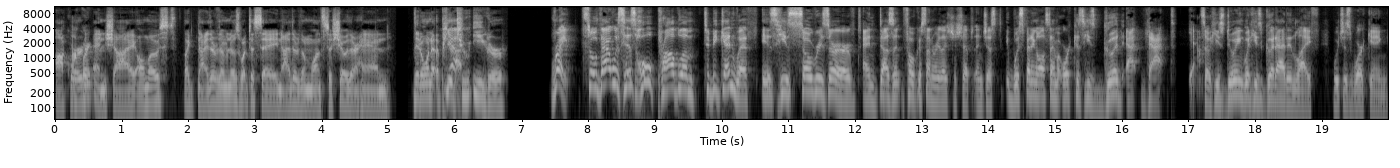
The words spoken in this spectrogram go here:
awkward, Awkward. and shy almost? Like neither of them knows what to say, neither of them wants to show their hand. They don't want to appear Yeah. too eager. Right. So that was his whole problem to begin with is he's so reserved and doesn't focus on relationships and just was spending all his time at work because he's good at that. Yeah. So he's doing what he's good at in life, which is working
